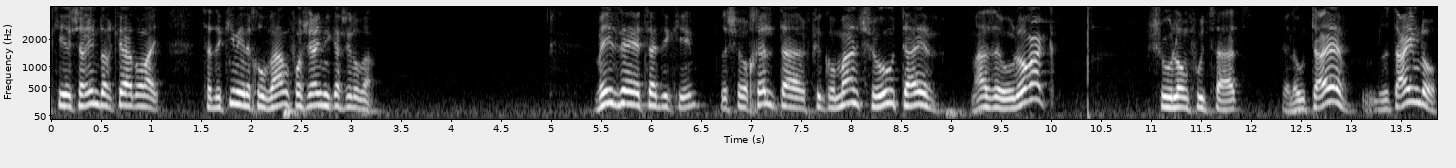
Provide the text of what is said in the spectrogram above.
כי ישרים דרכי אדוני. צדיקים ילכו בם ופושעים ייכשלו בם. מי זה צדיקים? זה שאוכל את האפיקומן שהוא תאב. מה זה? הוא לא רק שהוא לא מפוצץ, אלא הוא תאב, זה טעים לו.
